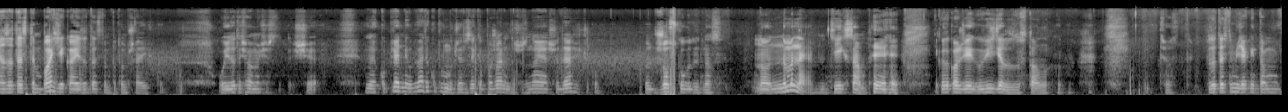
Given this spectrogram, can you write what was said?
Я затестим базіка і затестим потім шаєчку. Ой, давайте ще вам щас ще. Не куплять, не давайте купимо, через всяке пожарне, що знає шедешечку. Тут жорстко будуть нас. Ну, не мене, це їх сам. То кажуть, я їх везде достану. Затестимо, як він там,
